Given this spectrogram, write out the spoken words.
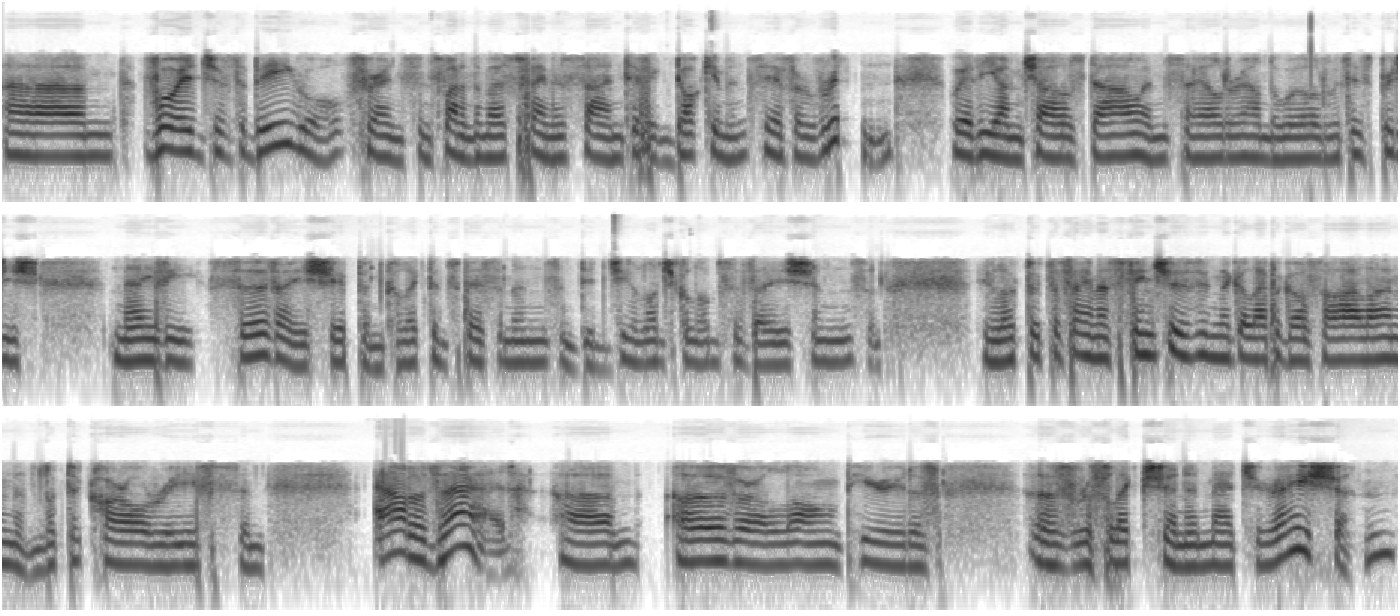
um, Voyage of the Beagle, for instance, one of the most famous scientific documents ever written, where the young Charles Darwin sailed around the world with his British Navy survey ship and collected specimens and did geological observations. And he looked at the famous finches in the Galapagos Island and looked at coral reefs. And out of that, um, over a long period of of reflection and maturation,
